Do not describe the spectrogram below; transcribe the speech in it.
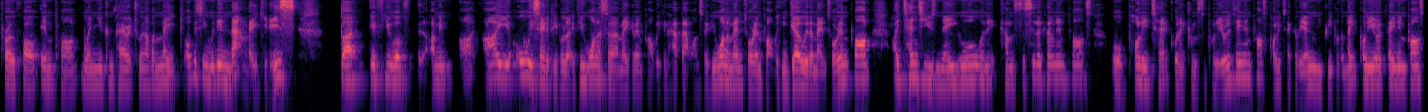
profile implant when you compare it to another make. Obviously within that make it is, but if you have, I mean, I, I always say to people, look, if you want a certain make of implant, we can have that one. So if you want a mentor implant, we can go with a mentor implant. I tend to use Nagor when it comes to silicone implants or Polytech when it comes to polyurethane implants. Polytech are the only people that make polyurethane implants.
